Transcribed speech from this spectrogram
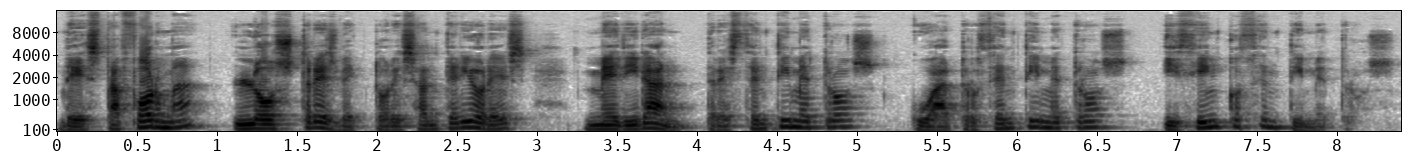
De esta forma, los tres vectores anteriores medirán 3 centímetros, 4 centímetros y 5 centímetros.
